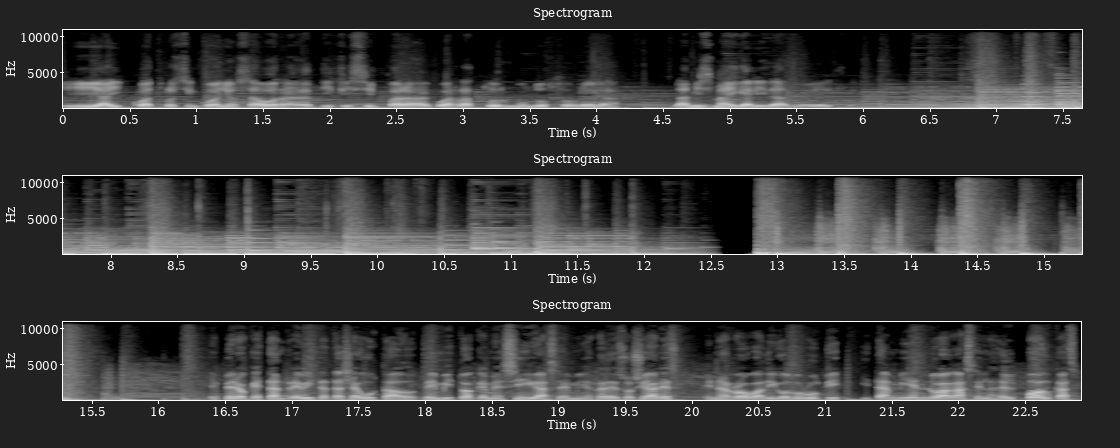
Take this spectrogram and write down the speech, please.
y hay cuatro o cinco años ahora difícil para guardar todo el mundo sobre la, la misma igualdad. Espero que esta entrevista te haya gustado. Te invito a que me sigas en mis redes sociales en arroba Diego Durruti y también lo hagas en las del podcast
